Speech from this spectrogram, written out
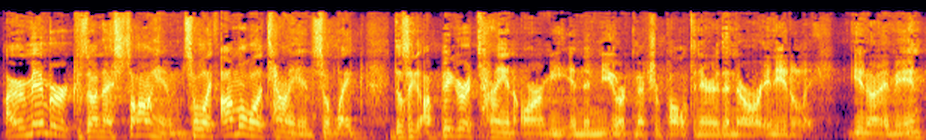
I remember because when I saw him, so like I'm all Italian, so like there's like a bigger Italian army in the New York metropolitan area than there are in Italy. You know what I mean?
